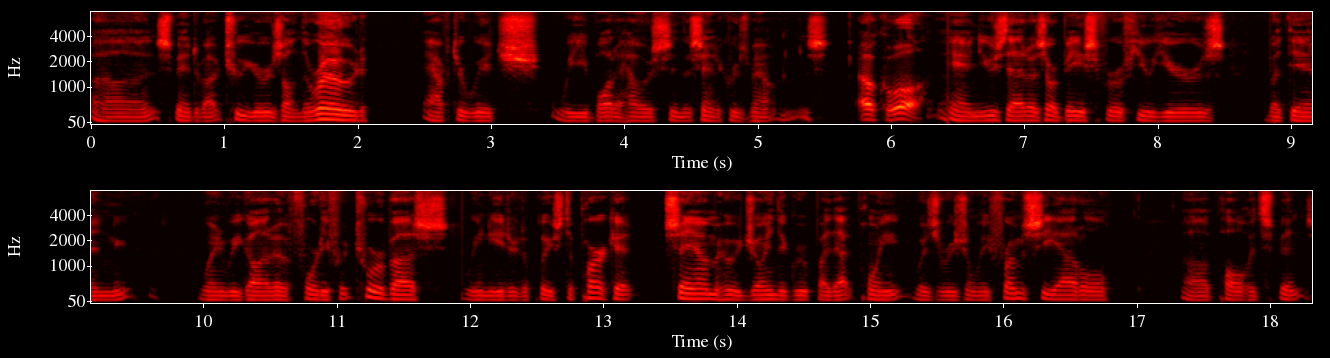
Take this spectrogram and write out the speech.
uh, spent about two years on the road, after which we bought a house in the Santa Cruz Mountains Oh, cool. and used that as our base for a few years. But then when we got a 40 foot tour bus, we needed a place to park it. Sam, who had joined the group by that point, was originally from Seattle. Uh, Paul had spent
